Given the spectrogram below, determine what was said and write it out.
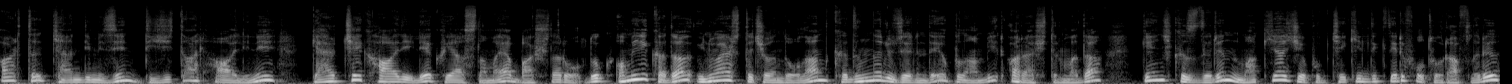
Artık kendimizin dijital halini gerçek haliyle kıyaslamaya başlar olduk. Amerika'da üniversite çağında olan kadınlar üzerinde yapılan bir araştırmada genç kızların makyaj yapıp çekildikleri fotoğrafları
